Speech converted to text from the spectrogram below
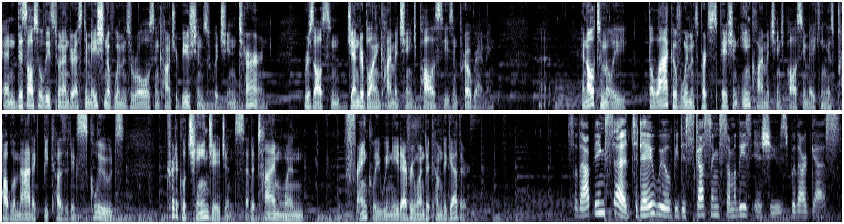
And this also leads to an underestimation of women's roles and contributions, which in turn results in gender blind climate change policies and programming. Uh, and ultimately, the lack of women's participation in climate change policymaking is problematic because it excludes critical change agents at a time when, frankly, we need everyone to come together. So, that being said, today we will be discussing some of these issues with our guest,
